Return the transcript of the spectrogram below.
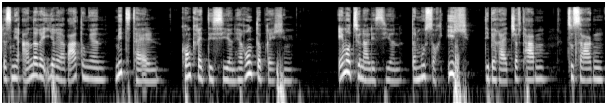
dass mir andere ihre Erwartungen mitteilen, konkretisieren, herunterbrechen, emotionalisieren, dann muss auch ich die Bereitschaft haben zu sagen,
